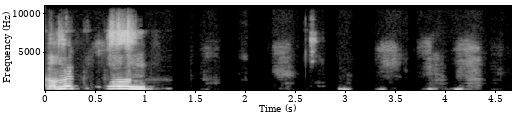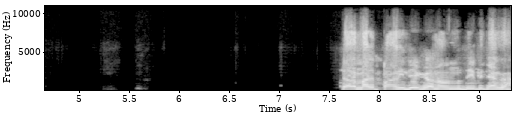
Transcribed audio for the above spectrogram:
ਹਮੇ ਚੱਲ ਮੈਂ ਪਾਣੀ ਦੇ ਕੇ ਆਉਣਾ ਉਹਨੂੰ ਦੀਪ ਜਾਂਗਾ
